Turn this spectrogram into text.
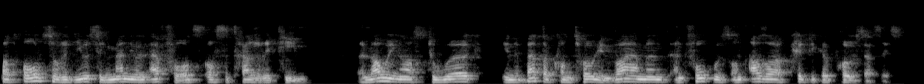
but also reducing manual efforts of the treasury team allowing us to work in a better control environment and focus on other critical processes.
